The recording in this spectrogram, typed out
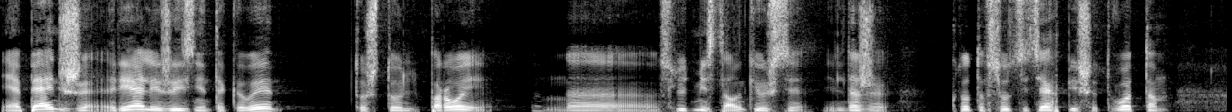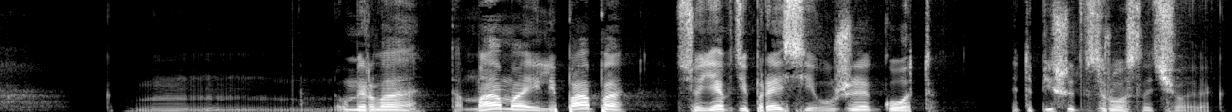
И опять же, реалии жизни таковы, то, что порой э, с людьми сталкиваешься, или даже кто-то в соцсетях пишет, вот там умерла там мама или папа, все, я в депрессии уже год. Это пишет взрослый человек.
